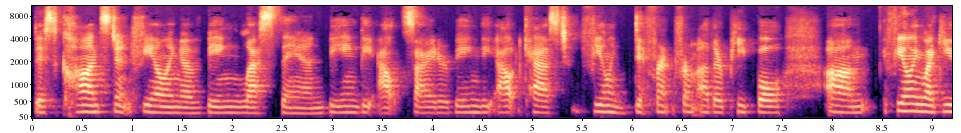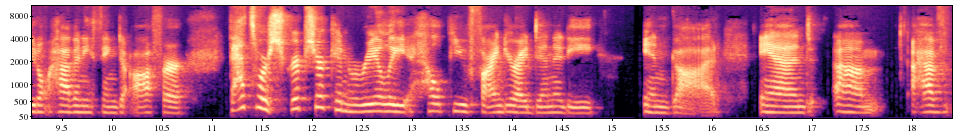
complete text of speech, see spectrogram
this constant feeling of being less than, being the outsider, being the outcast, feeling different from other people, um, feeling like you don't have anything to offer. That's where scripture can really help you find your identity in God. And um, I have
